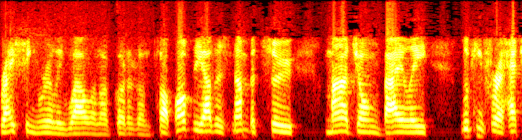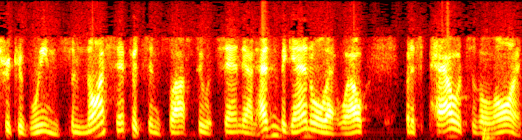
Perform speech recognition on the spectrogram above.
racing really well, and I've got it on top. Of the others, number two, Mahjong Bailey, looking for a hat-trick of wins. Some nice efforts in his last two at Sandown. Hadn't began all that well, but it's power to the line.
